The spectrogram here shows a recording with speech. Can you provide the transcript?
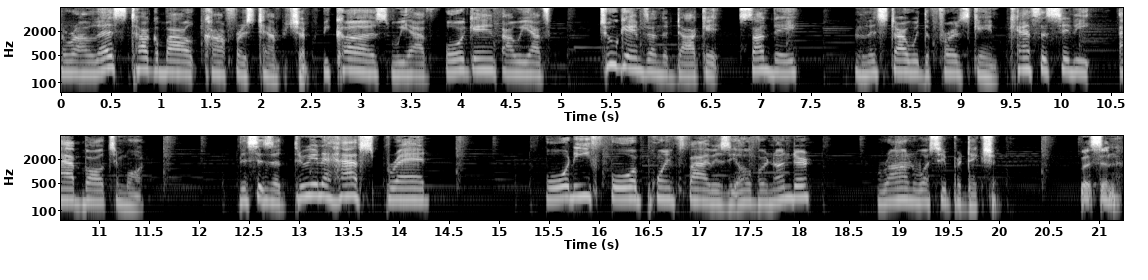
around, let's talk about conference championship because we have four games. Uh, we have two games on the docket Sunday. And let's start with the first game: Kansas City at Baltimore. This is a three and a half spread. Forty-four point five is the over and under. Ron, what's your prediction? Listen,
